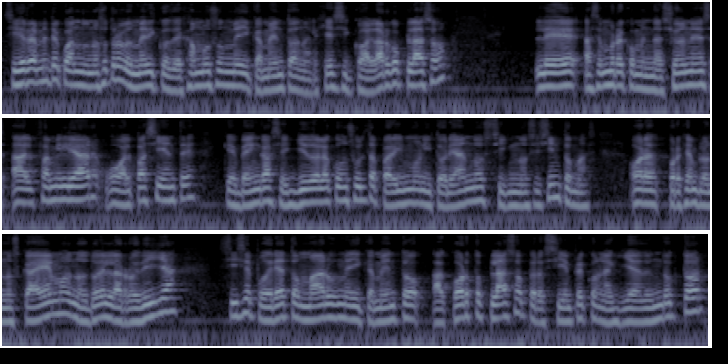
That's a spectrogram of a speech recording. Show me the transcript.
Sí, realmente cuando nosotros los médicos dejamos un medicamento analgésico a largo plazo, le hacemos recomendaciones al familiar o al paciente que venga seguido a la consulta para ir monitoreando signos y síntomas. Ahora, por ejemplo, nos caemos, nos duele la rodilla, sí se podría tomar un medicamento a corto plazo, pero siempre con la guía de un doctor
